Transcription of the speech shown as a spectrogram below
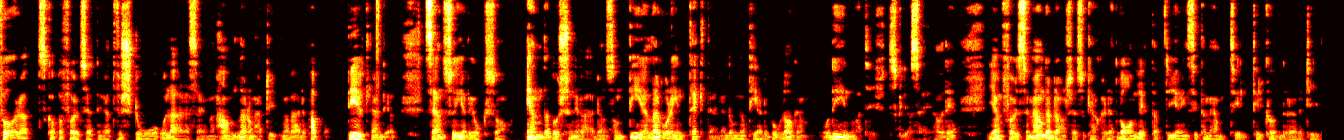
för att skapa förutsättningar att förstå och lära sig hur man handlar de här typerna av värdepapper. Det är ytterligare en del. Sen så är vi också enda börsen i världen som delar våra intäkter med de noterade bolagen. Och det är innovativt skulle jag säga. Och det, I jämförelse med andra branscher så kanske det är rätt vanligt att det ger incitament till, till kunder över tid.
